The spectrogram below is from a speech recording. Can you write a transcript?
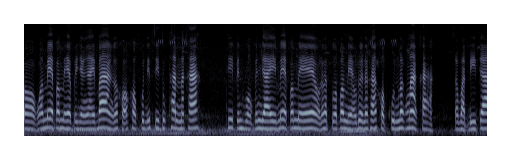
บอกว่าแม่ป้าแมวเป็นยังไงบ้าง ก็ขอขอบคุณ FC ทุกท่านนะคะ ที่เป็นห่วงเป็นใยแม่ป้าแมว แล้วก็ตัวป้าแมวด้วยนะคะ ขอบคุณมากๆค่ะ สวัสดีจ้า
